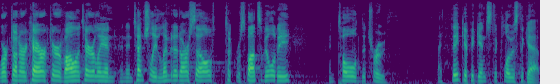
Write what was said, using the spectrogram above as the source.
Worked on our character voluntarily and, and intentionally limited ourselves, took responsibility, and told the truth. I think it begins to close the gap.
